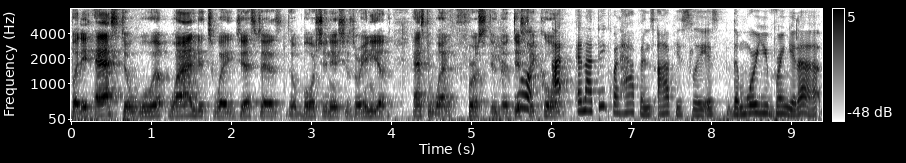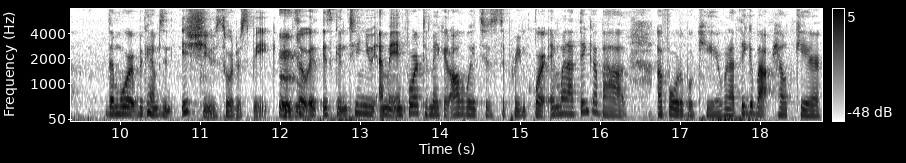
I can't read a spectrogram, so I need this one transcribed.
but it has to wind its way just as the abortion issues or any other has to wind first through the district well, court. I, and I think what happens, obviously, is the more you bring it up, the more it becomes an issue, so to speak. Mm-hmm. And so it, it's continuing. I mean, and for it to make it all the way to the Supreme Court. And when I think about affordable care, when I think about health care,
